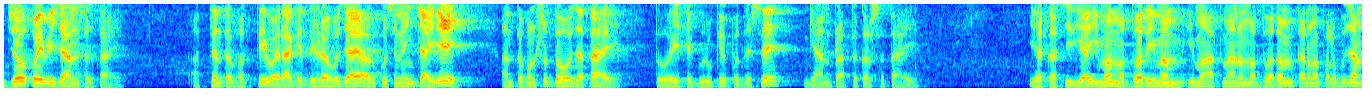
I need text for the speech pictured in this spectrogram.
जो कोई भी जान सकता है। अत्यंत भक्ति, वैराग्य, दृढ़ हो जाए और कुछ नहीं चाहिए अंतकोण शुद्ध हो जाता है तो ऐसे गुरु के उपदेश से ज्ञान प्राप्त कर सकता है। यह कश्चिद, यह इमम मध्वद इमम इम आत्मान मध्वदम कर्म फल भुजम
